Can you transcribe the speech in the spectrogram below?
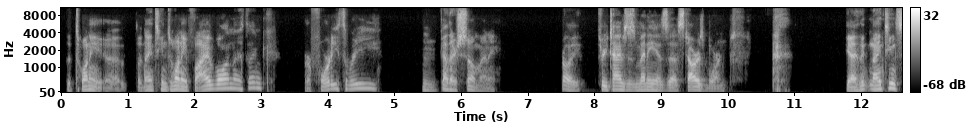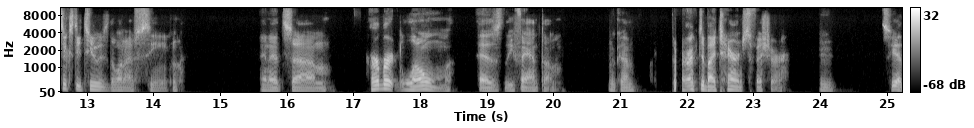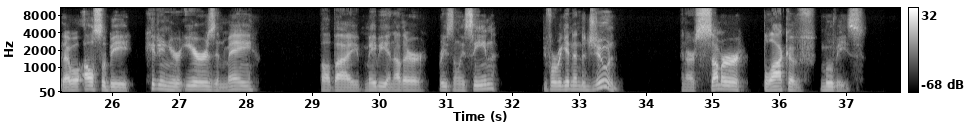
the 20 uh, the 1925 one i think or 43 Hmm. god there's so many. Probably three times as many as uh, Stars Born. yeah i think 1962 is the one i've seen. And it's um herbert lom as the phantom. Okay. directed by terence fisher. So yeah, that will also be hitting your ears in May, followed by maybe another recently seen before we get into June. in our summer block of movies.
